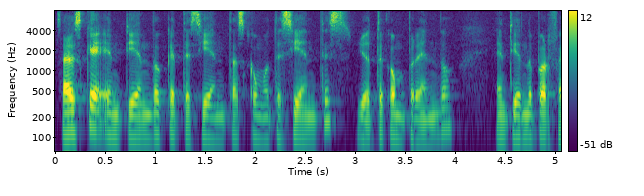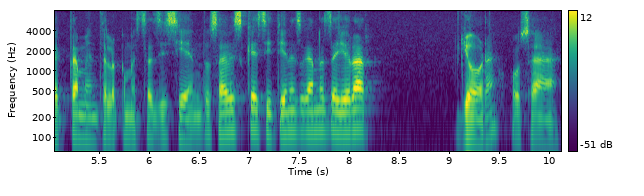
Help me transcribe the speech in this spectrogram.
sabes que entiendo que te sientas como te sientes, yo te comprendo, entiendo perfectamente lo que me estás diciendo, sabes que si tienes ganas de llorar, llora, o sea,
